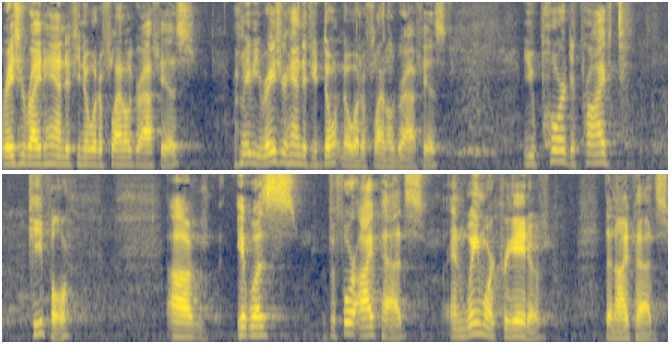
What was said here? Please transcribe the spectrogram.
Raise your right hand if you know what a flannel graph is. Or maybe raise your hand if you don't know what a flannel graph is. You poor, deprived people. Um, it was before iPads and way more creative than iPads.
